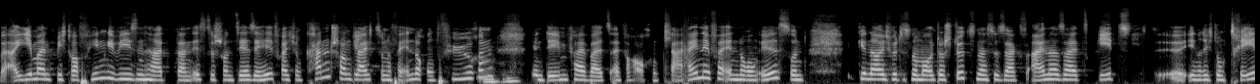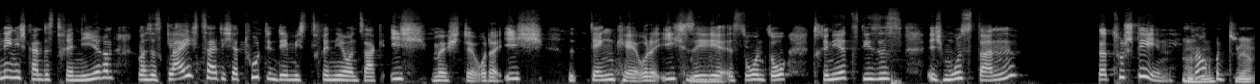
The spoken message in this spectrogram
äh, jemand mich darauf hingewiesen hat, dann ist es schon sehr, sehr hilfreich und kann schon gleich zu einer Veränderung führen. Mhm. In dem Fall, weil es einfach auch eine kleine Veränderung ist. Und genau, ich würde es nochmal unterstützen, dass du sagst, einerseits geht äh, in Richtung Training, ich kann das trainieren, was es gleichzeitig ja tut, indem ich es trainiere und sage, ich möchte oder ich denke oder ich sehe mhm ist so und so, trainiert dieses, ich muss dann dazu stehen ne? mhm, ne? und ja.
